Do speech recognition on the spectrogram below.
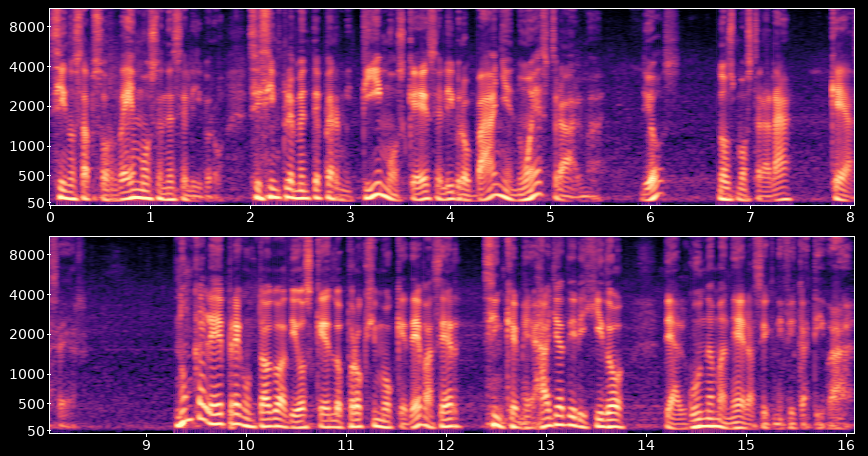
Si nos absorbemos en ese libro, si simplemente permitimos que ese libro bañe nuestra alma, Dios nos mostrará qué hacer. Nunca le he preguntado a Dios qué es lo próximo que deba hacer sin que me haya dirigido de alguna manera significativa.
